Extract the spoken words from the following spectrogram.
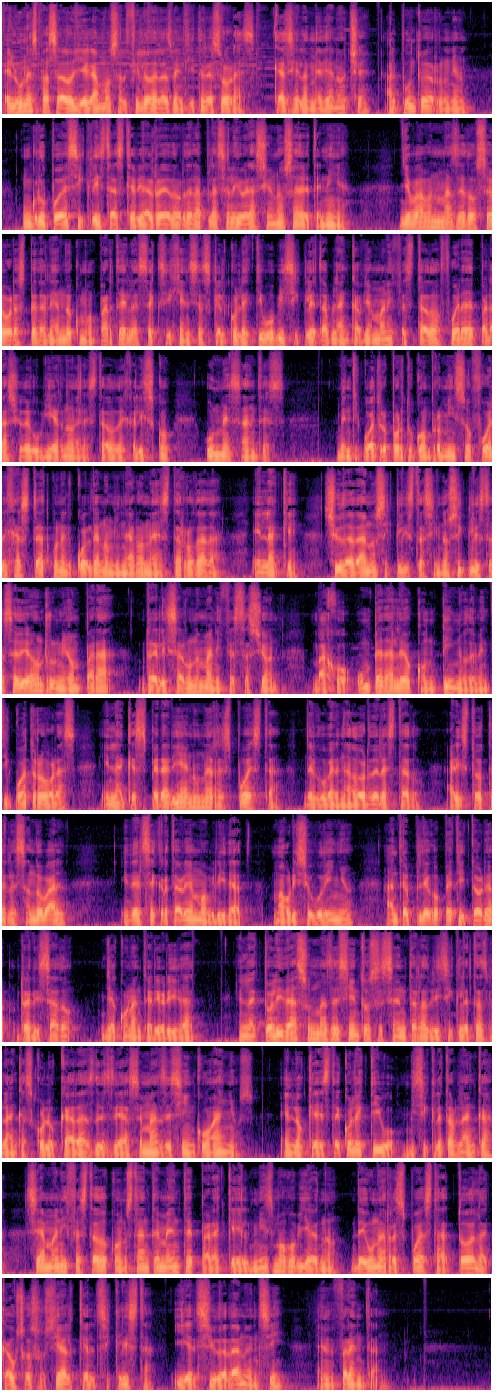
El lunes pasado llegamos al filo de las 23 horas, casi a la medianoche, al punto de reunión. Un grupo de ciclistas que había alrededor de la Plaza Liberación no se detenía. Llevaban más de 12 horas pedaleando como parte de las exigencias que el colectivo Bicicleta Blanca había manifestado afuera del Palacio de Gobierno del Estado de Jalisco un mes antes. 24 por tu compromiso fue el hashtag con el cual denominaron a esta rodada, en la que ciudadanos ciclistas y no ciclistas se dieron reunión para realizar una manifestación bajo un pedaleo continuo de 24 horas en la que esperarían una respuesta del gobernador del estado, Aristóteles Sandoval, y del secretario de Movilidad, Mauricio Gudiño, ante el pliego petitorio realizado ya con anterioridad. En la actualidad son más de 160 las bicicletas blancas colocadas desde hace más de cinco años, en lo que este colectivo, Bicicleta Blanca, se ha manifestado constantemente para que el mismo gobierno dé una respuesta a toda la causa social que el ciclista y el ciudadano en sí enfrentan.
